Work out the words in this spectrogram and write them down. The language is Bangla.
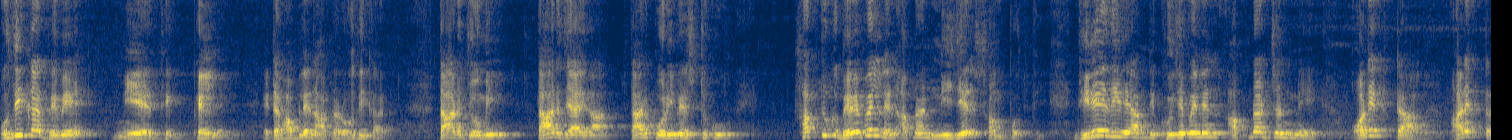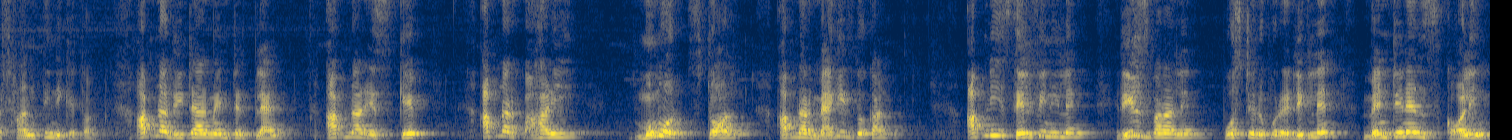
অধিকার ভেবে নিয়ে ফেললেন। এটা ভাবলেন আপনার অধিকার। তার জমি, তার জায়গা, তার পরিবেশটুকু, সবটুকু ভেবে ফেললেন আপনার নিজের সম্পত্তি। ধীরে ধীরে আপনি খুঁজে পেলেন আপনার জন্যে অনেকটা আরেকটা শান্তি নিকেতন আপনার রিটায়ারমেন্টের প্ল্যান আপনার এসকেপ আপনার পাহাড়ি মোমোর স্টল আপনার ম্যাগির দোকান। আপনি সেলফি নিলেন রিলস বানালেন পোস্টের উপরে লিখলেন মেনটেনেন্স কলিং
